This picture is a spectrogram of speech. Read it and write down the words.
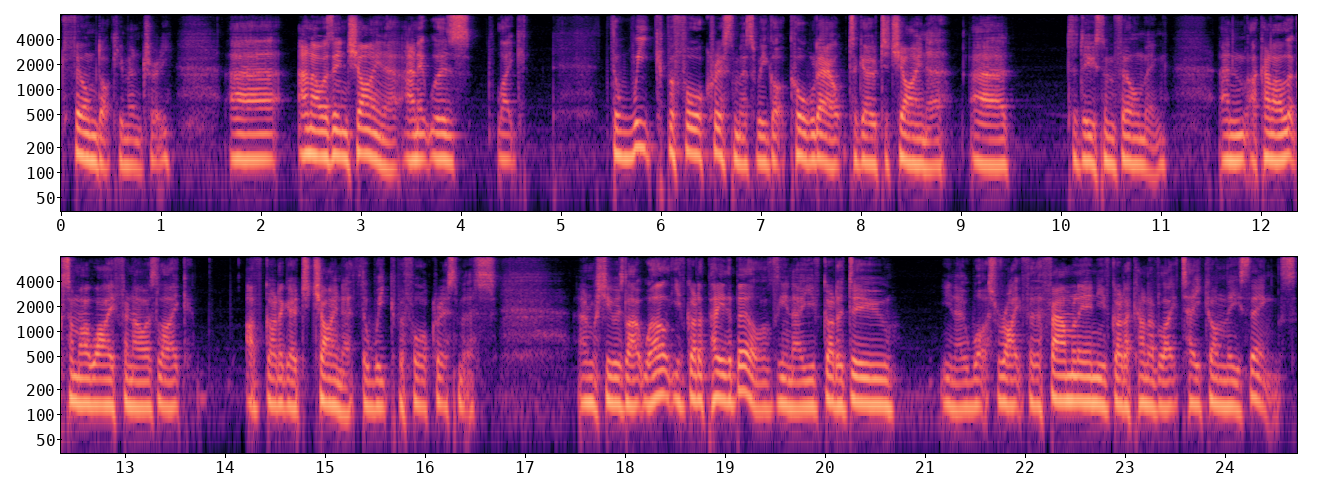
film documentary, uh, and I was in China, and it was like the week before Christmas we got called out to go to China uh, to do some filming, and I kind of looked at my wife and I was like, I've got to go to China the week before Christmas, and she was like, Well, you've got to pay the bills, you know, you've got to do you know what's right for the family and you've got to kind of like take on these things.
